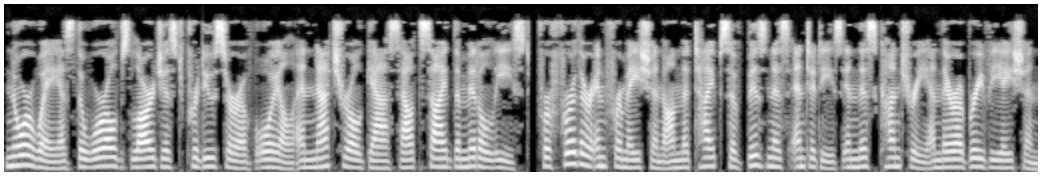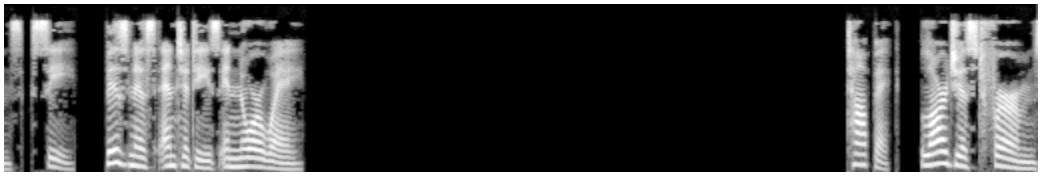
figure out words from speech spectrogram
Norway is the world's largest producer of oil and natural gas outside the Middle East. For further information on the types of business entities in this country and their abbreviations, see Business entities in Norway Largest firms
